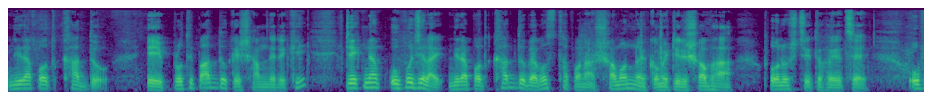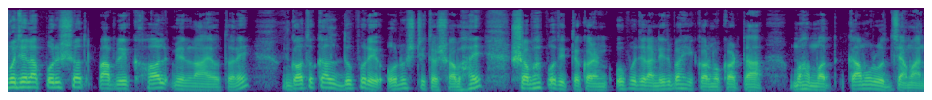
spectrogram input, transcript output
নিরাপদ খাদ্য এই প্রতিপাদ্যকে সামনে রেখে টেকনাফ উপজেলায় নিরাপদ খাদ্য ব্যবস্থাপনা সমন্বয় কমিটির সভা অনুষ্ঠিত হয়েছে। উপজেলা পরিষদ পাবলিক হল মিলনায়তনে গতকাল দুপুরে অনুষ্ঠিত সভায় সভাপতিত্ব করেন উপজেলা নির্বাহী কর্মকর্তা মোহাম্মদ কামরুজ্জামান।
